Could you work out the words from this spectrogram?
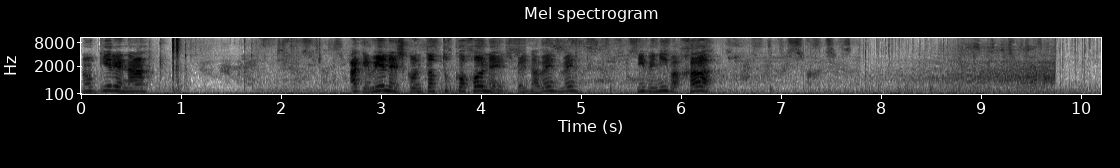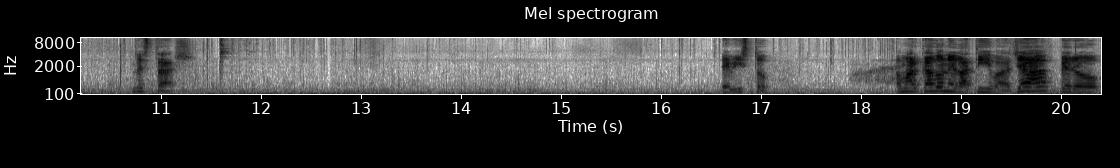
No quiere nada. Ah, que vienes con todos tus cojones. Venga, ven, ven. Ni vení, baja. ¿Dónde estás? He visto. Ha marcado negativas, ya, pero...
